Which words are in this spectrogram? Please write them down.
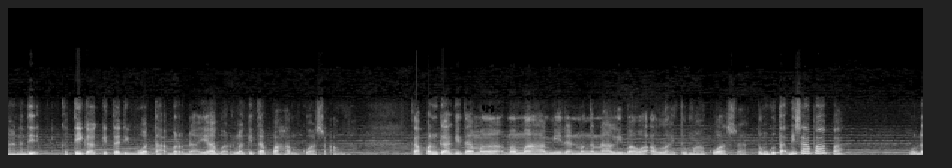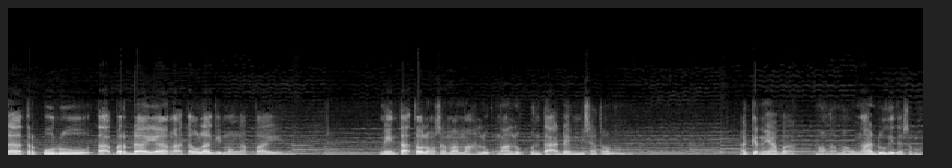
Nah, nanti ketika kita dibuat tak berdaya, barulah kita paham kuasa Allah. Kapankah kita memahami dan mengenali bahwa Allah itu Maha Kuasa? Tunggu tak bisa apa-apa udah terpuruk tak berdaya nggak tahu lagi mau ngapain minta tolong sama makhluk makhluk pun tak ada yang bisa tolong akhirnya apa mau nggak mau ngadu kita sama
